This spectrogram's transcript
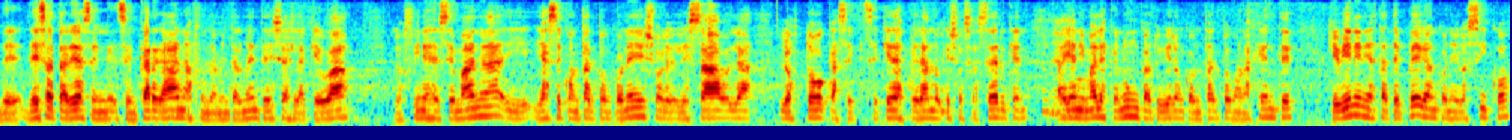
de, esa tarea se, se encarga Ana fundamentalmente, ella es la que va los fines de semana y, hace contacto con ellos, les, habla, los toca, se, queda esperando que ellos se acerquen. Hay animales que nunca tuvieron contacto con la gente, que vienen y hasta te pegan con el hocico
